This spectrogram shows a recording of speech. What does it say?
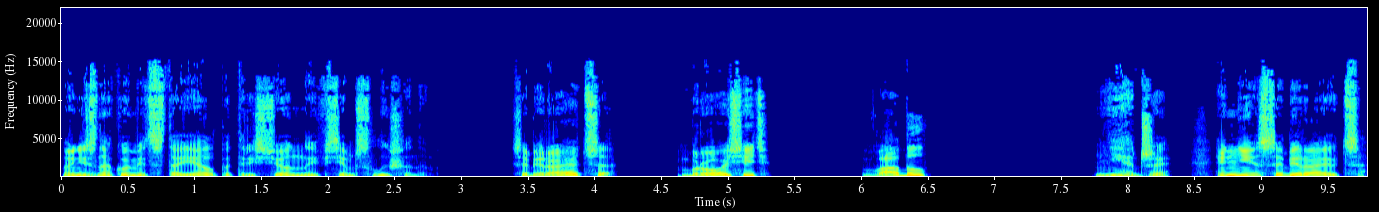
Но незнакомец стоял, потрясенный всем слышанным. «Собираются? Бросить? Вабл?» «Нет же, не собираются!»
